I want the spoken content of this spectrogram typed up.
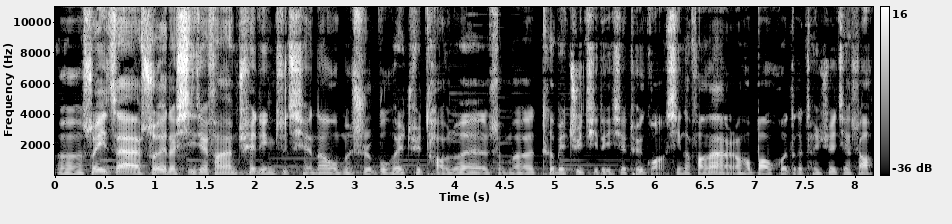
呃，所以在所有的细节方案确定之前。呢我们是不会去讨论什么特别具体的一些推广新的方案，然后包括这个程序介绍，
